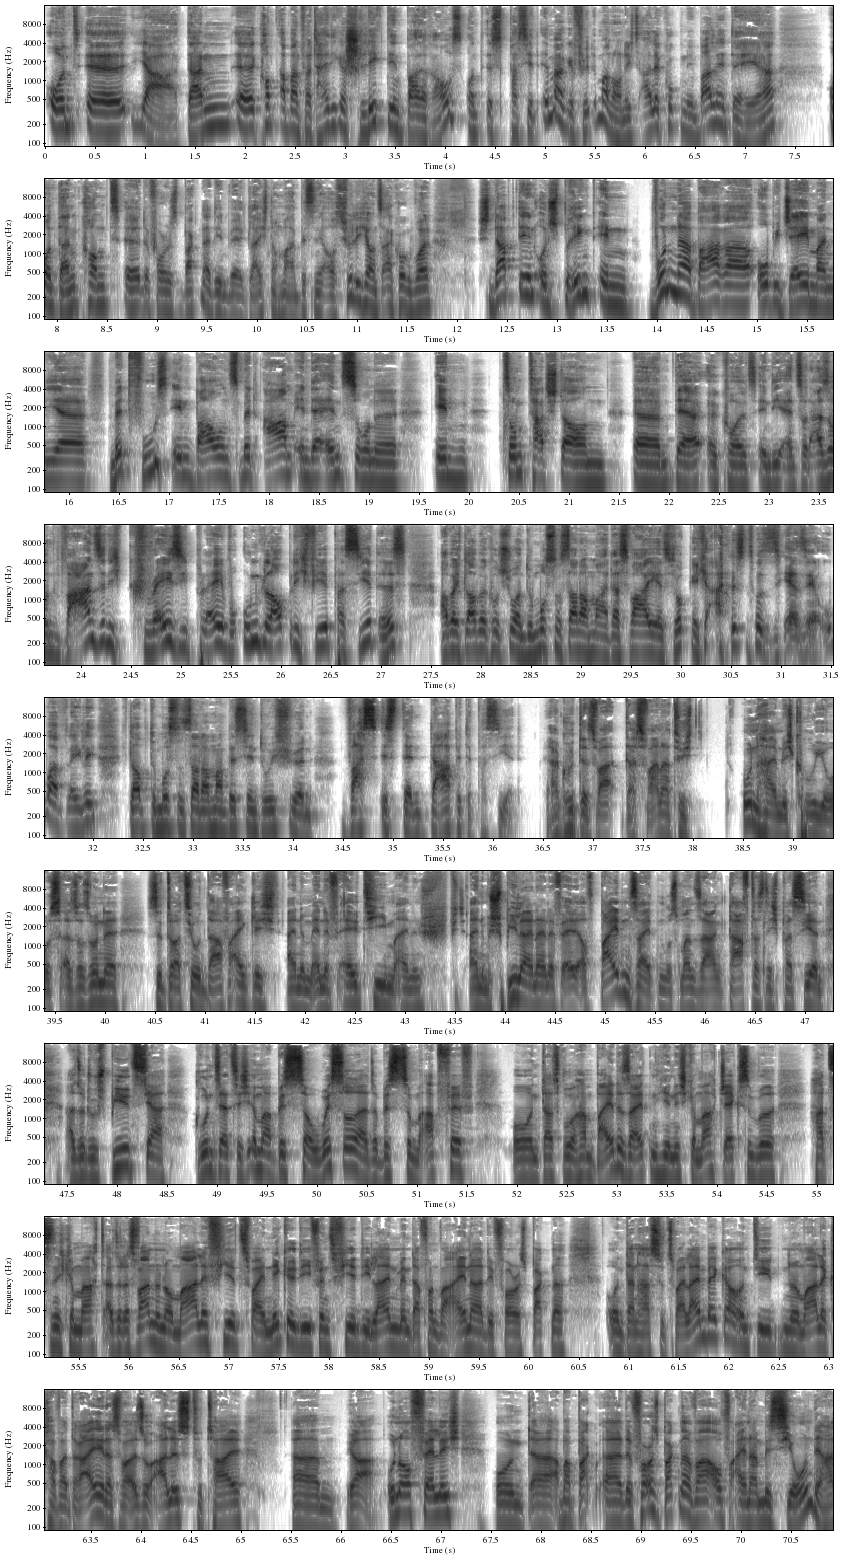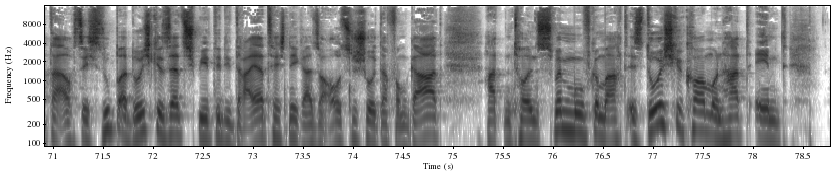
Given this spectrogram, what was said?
Und äh, ja, dann äh, kommt aber ein Verteidiger, schlägt den Ball raus und es passiert immer, gefühlt immer noch nichts. Alle gucken den Ball hinterher und dann kommt äh, DeForest Buckner, den wir gleich noch mal ein bisschen ausführlicher uns angucken wollen, schnappt den und springt in wunderbarer OBJ-Manier mit Fuß in Bounce, mit Arm in der Endzone, in zum Touchdown äh, der äh, Colts in die Endzone. Also ein wahnsinnig crazy Play, wo unglaublich viel passiert ist. Aber ich glaube, Coach Schuhan, du musst uns da noch mal, das war jetzt wirklich alles nur sehr, sehr oberflächlich. Ich glaube, du musst uns da noch mal ein bisschen durchführen. Was ist denn da bitte passiert? Ja gut, das war, das war natürlich unheimlich kurios. Also so eine Situation darf eigentlich einem NFL-Team, einem, einem Spieler in der NFL auf beiden Seiten, muss man sagen, darf das nicht passieren. Also du spielst ja grundsätzlich immer bis zur Whistle, also bis zum Abpfiff. Und das wo haben beide Seiten hier nicht gemacht. Jacksonville hat's nicht gemacht. Also das war eine normale 4-2 Nickel-Defense, vier D-Linemen, davon war einer, DeForest Buckner. Und dann hast du zwei Linebacker und die normale Cover 3. Das war also alles total ähm, ja, unauffällig. Und äh, aber Buck, äh, der Forrest Buckner war auf einer Mission, der hatte auch sich super durchgesetzt, spielte die Dreiertechnik, also Außenschulter vom Guard, hat einen tollen Swim-Move gemacht, ist durchgekommen und hat eben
